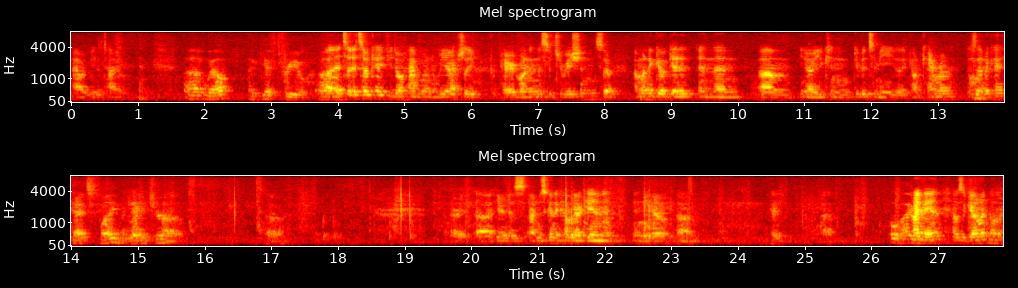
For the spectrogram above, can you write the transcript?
now would be the time. Uh, well, a gift for you. Uh, it's it's okay if you don't have one. We actually prepared one in this situation, so I'm gonna go get it, and then um, you know you can give it to me like on camera. Is that okay? That's fine, Okay. Sure. Uh, all right, uh, here it is. I'm just gonna come back in and, and you know, um, okay. Uh, Oh, hi. Hi Van, how's it going? Uh,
